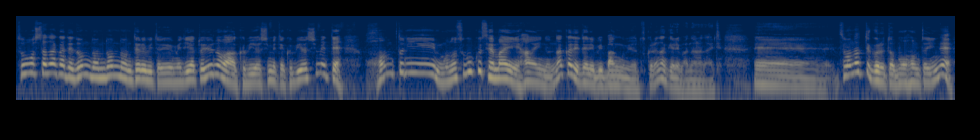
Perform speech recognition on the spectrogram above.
そうした中でどんどんどんどんテレビというメディアというのは首を絞めて首を絞めて本当にものすごく狭い範囲の中でテレビ番組を作らなければならないと、えー、そうなってくるともう本当にね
